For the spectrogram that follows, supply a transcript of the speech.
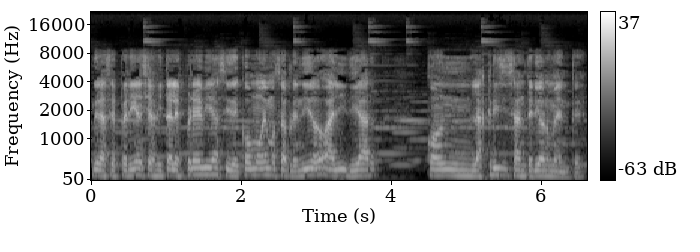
de las experiencias vitales previas y de cómo hemos aprendido a lidiar con las crisis anteriormente.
